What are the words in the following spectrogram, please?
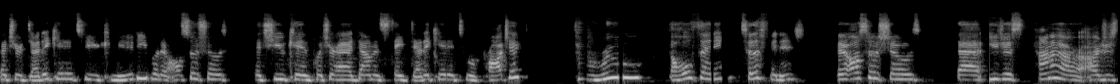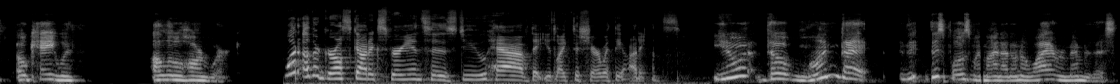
that you're dedicated to your community, but it also shows that you can put your head down and stay dedicated to a project through the whole thing to the finish. It also shows that you just kind of are, are just okay with a little hard work. What other Girl Scout experiences do you have that you'd like to share with the audience? You know what? The one that th- this blows my mind. I don't know why I remember this.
